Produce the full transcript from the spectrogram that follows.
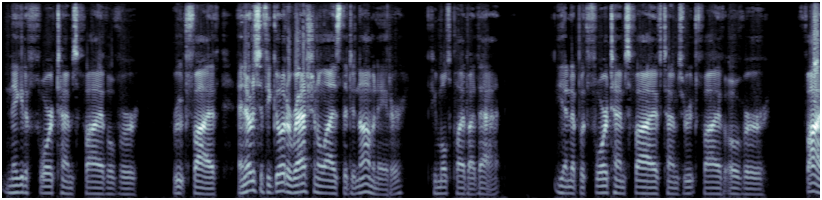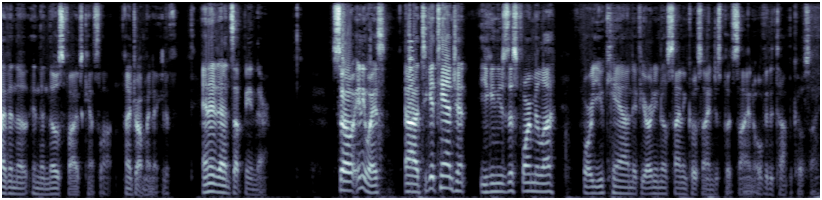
negative 4 times 5 over root 5. And notice if you go to rationalize the denominator, if you multiply by that, you end up with 4 times 5 times root 5 over 5, and, the, and then those 5s cancel out. I drop my negative. And it ends up being there. So anyways, uh, to get tangent, you can use this formula, or you can, if you already know sine and cosine, just put sine over the top of cosine.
